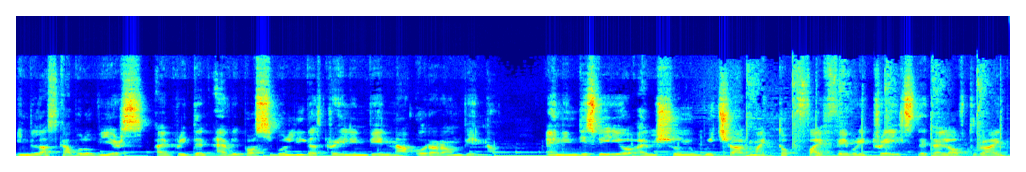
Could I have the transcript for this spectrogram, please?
In the last couple of years, I've ridden every possible legal trail in Vienna or around Vienna. And in this video, I will show you which are my top 5 favorite trails that I love to ride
